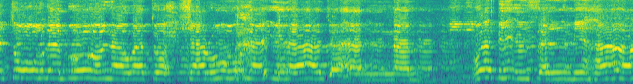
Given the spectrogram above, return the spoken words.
كفروا ستغلبون وتحشرون إلى جهنم وبئس المهاد.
